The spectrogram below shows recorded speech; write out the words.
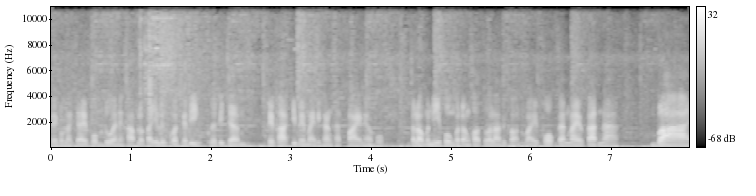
เป็นกำลังใจให้ผมด้วยนะครับ แล้วก็อย่าลืมกดกระดิ่งเพื่อที่จะไม่พลาดคลิปใหม่ๆในครั้งถัดไปนะครับผม สำหรับวันนี้ผมก็ต้องขอตัวลาไปก่อนไว้พบกันใหม่โอกาสหน้าบาย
